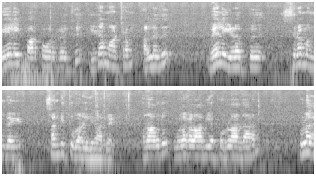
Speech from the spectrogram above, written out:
வேலை பார்ப்பவர்களுக்கு இடமாற்றம் அல்லது வேலை இழப்பு சிரமங்கள் சந்தித்து வருகிறார்கள். அதாவது உலகளாவிய பொருளாதாரம் உலக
